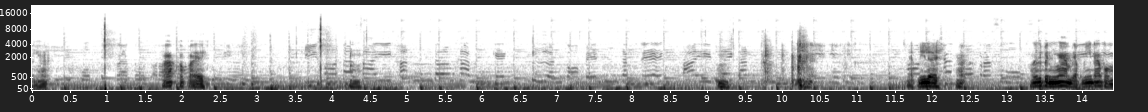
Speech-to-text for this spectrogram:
นี่ฮะปั๊บเข้าไปแบบนี้เลยนะฮะก็จะเป็นง่ามแบบนี้นะผม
